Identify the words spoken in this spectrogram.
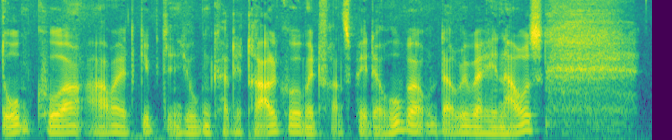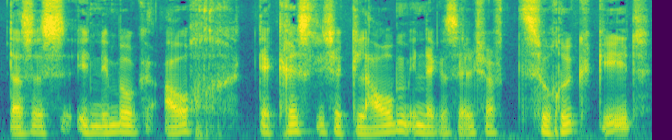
Domchorarbeit gibt, den Jugendkathedralchor mit Franz-Peter Huber und darüber hinaus, dass es in Limburg auch der christliche Glauben in der Gesellschaft zurückgeht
